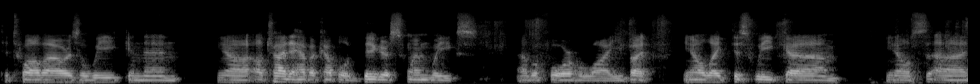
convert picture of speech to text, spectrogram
to 12 hours a week and then you know i'll try to have a couple of bigger swim weeks uh, before Hawaii. But you know, like this week, um, you know, uh,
